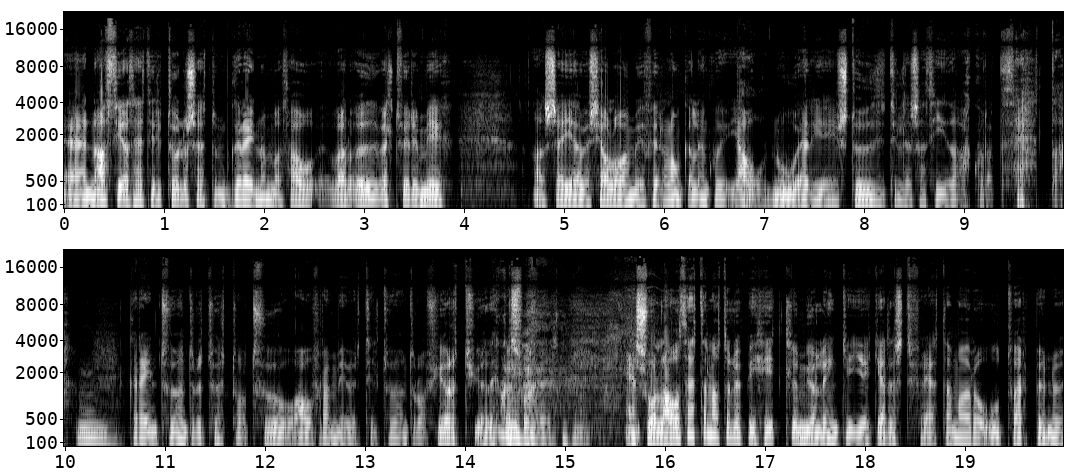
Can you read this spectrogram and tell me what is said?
Mm. En af því að þetta er í tölusettum greinum þá var auðvelt fyrir mig að segja við sjálfa mig fyrir langa lengu, já, nú er ég í stuði til þess að þýða akkurat þetta. Mm. Grein 222 og áfram yfir til 240 eða eitthvað svona. en svo láð þetta náttúrulega upp í hillu mjög lengi. Ég gerðist fréttamaður á útvarpinu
